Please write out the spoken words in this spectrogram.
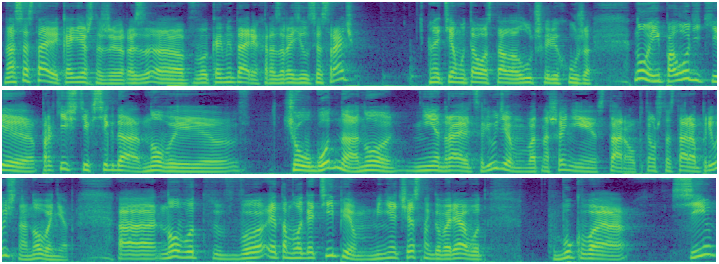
На составе, конечно же, раз, э, в комментариях разразился срач на тему того, стало лучше или хуже. Ну и по логике практически всегда новый э, что угодно, оно не нравится людям в отношении старого, потому что старого привычно, а нового нет. А, но вот в этом логотипе меня, честно говоря, вот буква C,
